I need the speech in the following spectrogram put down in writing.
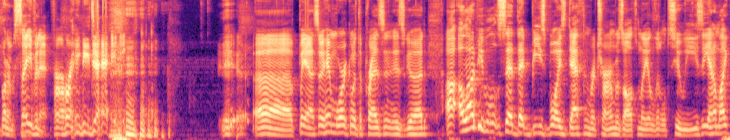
but I'm saving it for a rainy day. uh, but yeah, so him working with the president is good. Uh, a lot of people said that Beast Boy's death in return was ultimately a little too easy, and I'm like,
